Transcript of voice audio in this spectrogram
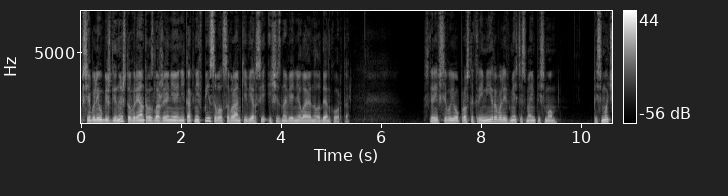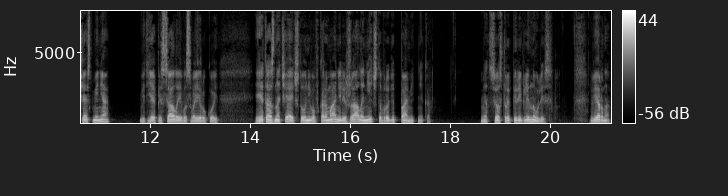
Все были убеждены, что вариант разложения никак не вписывался в рамки версии исчезновения Лайонела Денкорта. Скорее всего, его просто кремировали вместе с моим письмом. Письмо — часть меня, ведь я писала его своей рукой, и это означает, что у него в кармане лежало нечто вроде памятника. Медсестры переглянулись. «Верно»,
